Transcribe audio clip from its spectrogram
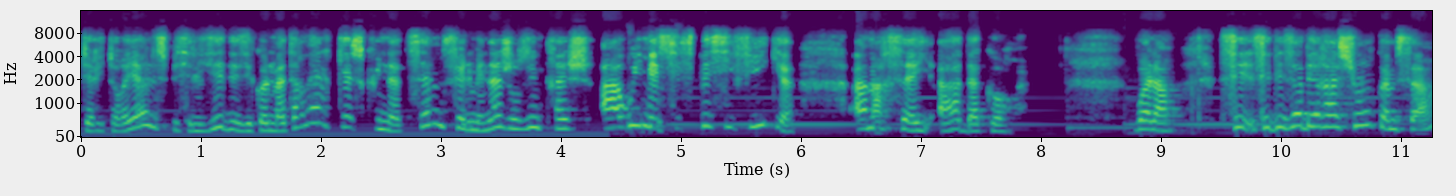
territoriale spécialisée des écoles maternelles. Qu'est-ce qu'une ATSEM fait le ménage dans une crèche? Ah oui, mais c'est spécifique à Marseille. Ah d'accord. Voilà, c'est des aberrations comme ça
